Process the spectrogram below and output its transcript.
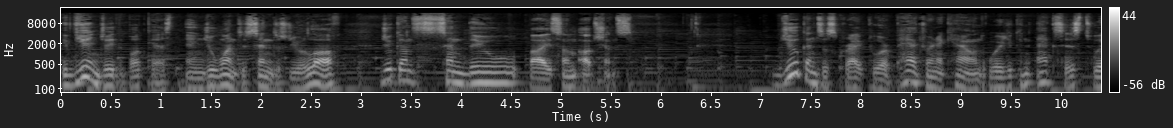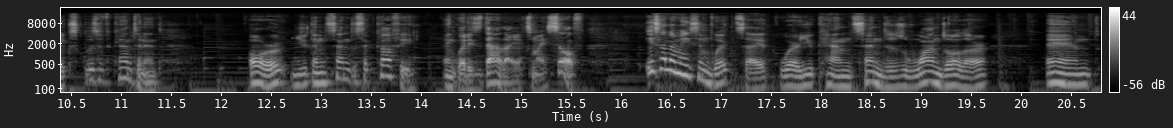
If you enjoyed the podcast and you want to send us your love, you can send you by some options. You can subscribe to our Patreon account where you can access to exclusive content, or you can send us a coffee. And what is that? I ask myself. It's an amazing website where you can send us one dollar and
